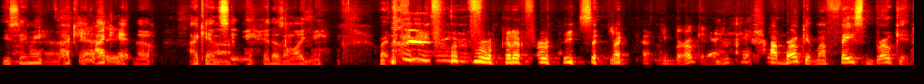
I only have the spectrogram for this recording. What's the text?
You see me? Yeah, I can't. I I see you. can't though. I can't Uh. see me. It doesn't like me. Right for, for whatever reason. You, Right now. you broke it, man. I broke it. My face broke it.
